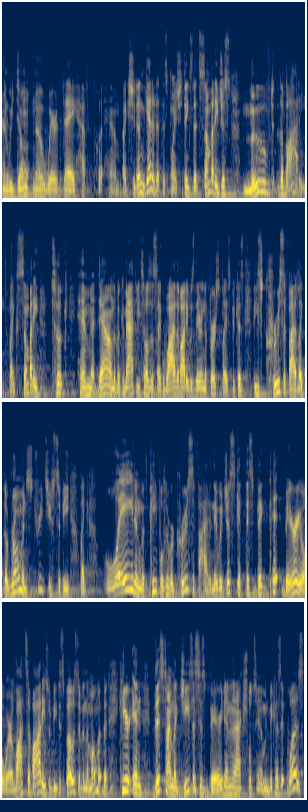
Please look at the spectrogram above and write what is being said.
And we don't know where they have put him. Like she doesn't get it at this point. She thinks that somebody just moved the body. Like somebody took him down. The book of Matthew tells us like why the body was there in the first place because these crucified, like the Roman streets used to be like laden with people who were crucified and they would just get this big pit burial where lots of bodies would be disposed of in the moment. But here in this time, like Jesus is buried in an actual tomb. And because it was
